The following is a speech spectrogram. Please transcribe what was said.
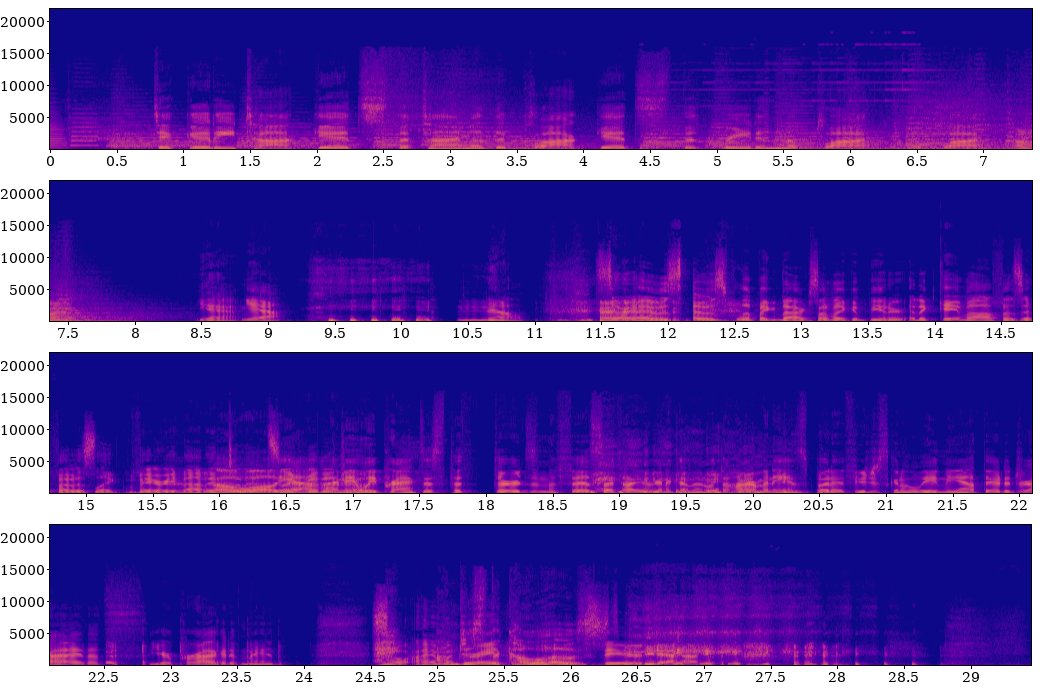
Tickety tock, it's the time of the clock. It's the reading the plot, the plot time. Yeah. Yeah. no. Sorry, I was I was flipping docs on my computer and it came off as if I was like very not into it. Oh well, yeah. I mean, we practiced the thirds and the fifths. I thought you were going to come in with the harmonies, but if you're just going to leave me out there to dry, that's your prerogative, man. so I'm, a I'm just the co-host, dude. Yeah.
